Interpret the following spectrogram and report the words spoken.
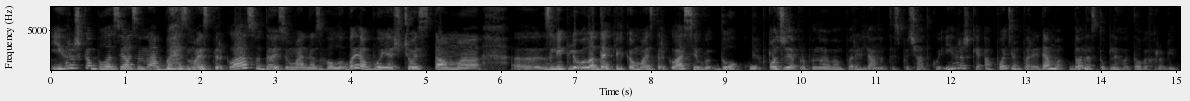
іграшка була зв'язана без майстер-класу, десь у мене з голови, або я щось там е, е, зліплювала декілька майстер-класів до кубки. Отже, я пропоную вам переглянути спочатку іграшки, а потім перейдемо до наступних готових робіт.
